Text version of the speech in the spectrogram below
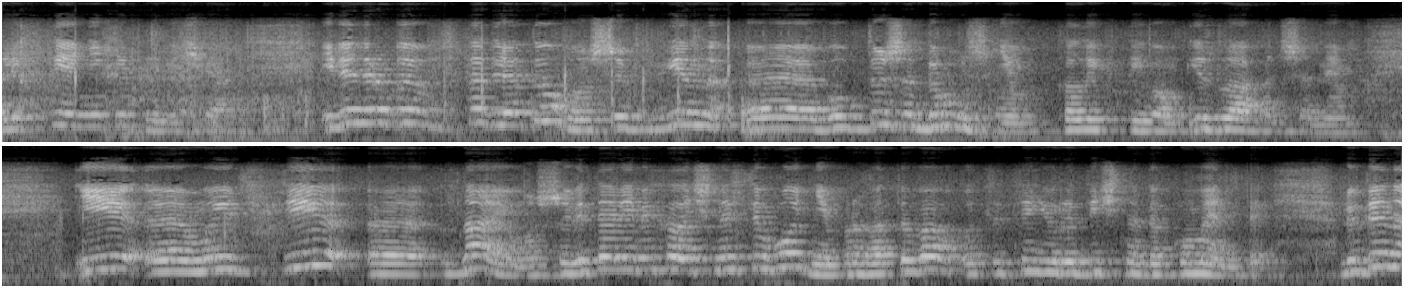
Олексія Нікітовича. І він робив все для того, щоб він е, був дуже дружнім колективом і злагодженим. І е, ми всі е, знаємо, що Віталій Михайлович на сьогодні приготував оці ці юридичні документи. Людина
